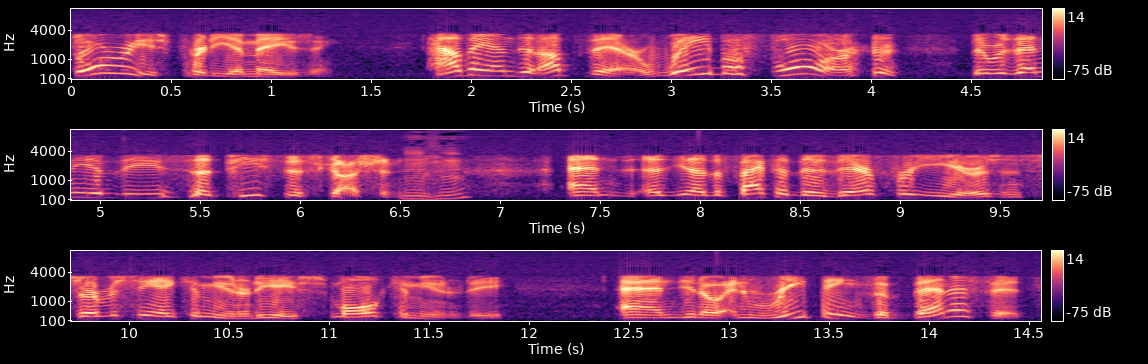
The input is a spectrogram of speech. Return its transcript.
story is pretty amazing. How they ended up there, way before there was any of these uh, peace discussions. Mm-hmm. And uh, you know the fact that they're there for years and servicing a community, a small community, and you know and reaping the benefits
